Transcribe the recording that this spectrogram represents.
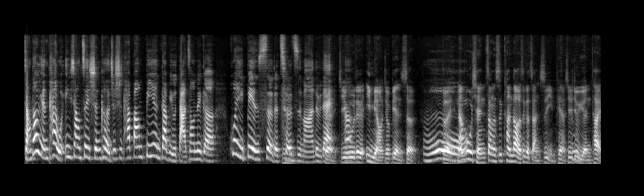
讲到元泰，我印象最深刻的就是他帮 B N W 打造那个会变色的车子嘛，对不对？对，几乎这个一秒就变色。嗯对，那目前上次看到的这个展示影片啊，其实就元泰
